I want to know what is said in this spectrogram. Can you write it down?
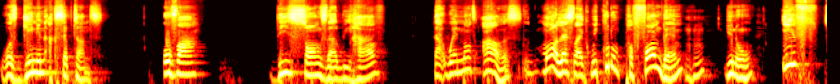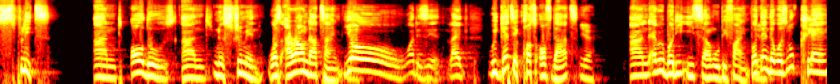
was gaining acceptance over these songs that we have that were not ours. More or less like we couldn't perform them, mm-hmm. you know, if split and all those and you know streaming was around that time. Yo, what is it? Like we get a cut off that yeah. and everybody eats and we'll be fine. But Yeah. then there was no clear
